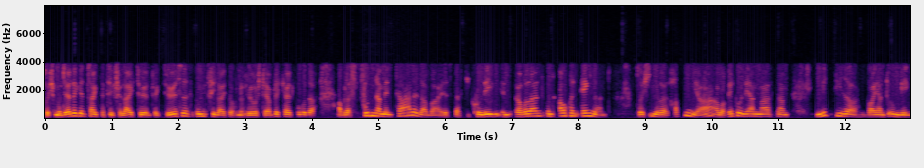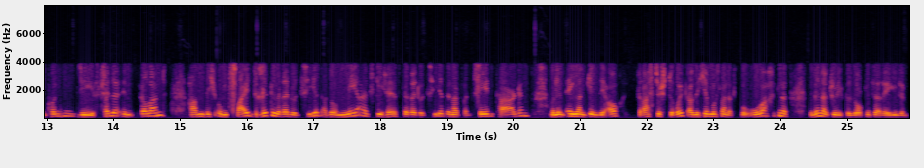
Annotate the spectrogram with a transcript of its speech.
durch Modelle gezeigt, dass sie vielleicht höher infektiös ist und vielleicht auch eine höhere Sterblichkeit verursacht. Aber das Fundamentale dabei ist, dass die Kollegen in Irland und auch in England durch ihre harten, ja, aber regulären Maßnahmen mit dieser Variante umgehen konnten. Die Fälle in Irland haben sich um zwei Drittel reduziert, also um mehr als die Hälfte reduziert innerhalb von zehn Tagen. Und in England gehen sie auch drastisch zurück. Also hier muss man das beobachten. Das sind natürlich besorgniserregende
